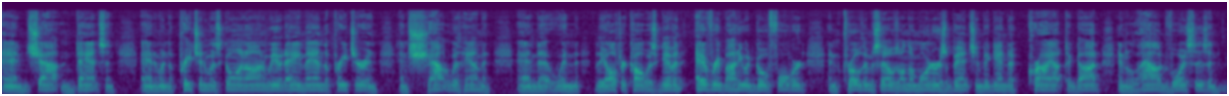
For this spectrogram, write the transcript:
and shout and dance and and when the preaching was going on we would amen the preacher and and shout with him and and uh, when the altar call was given everybody would go forward and throw themselves on the mourner's bench and begin to cry out to God in loud voices and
